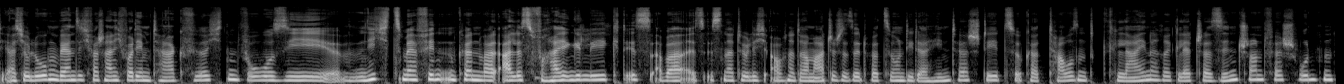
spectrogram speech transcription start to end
Die Archäologen werden sich wahrscheinlich vor dem Tag fürchten, wo sie äh, nichts mehr finden können, weil alles freigelegt ist. Aber es ist natürlich auch eine dramatische Situation, die dahinter steht. Circa 1000 kleinere Gletscher sind schon verschwunden.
